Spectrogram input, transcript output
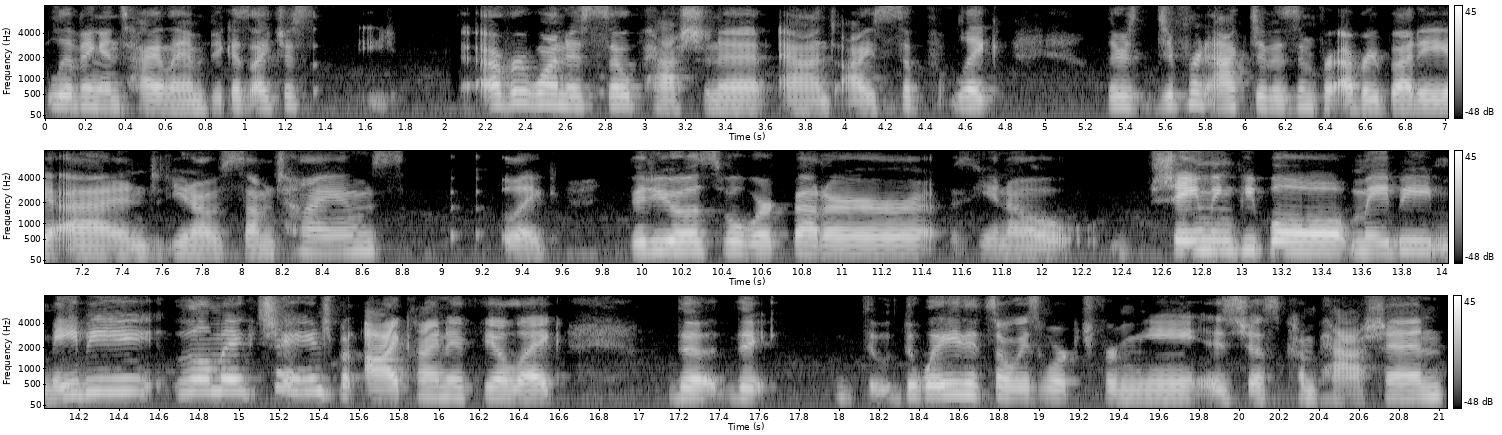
living in Thailand because I just everyone is so passionate and I like there's different activism for everybody and you know sometimes like videos will work better you know shaming people maybe maybe they'll make change but i kind of feel like the the the way that's always worked for me is just compassion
